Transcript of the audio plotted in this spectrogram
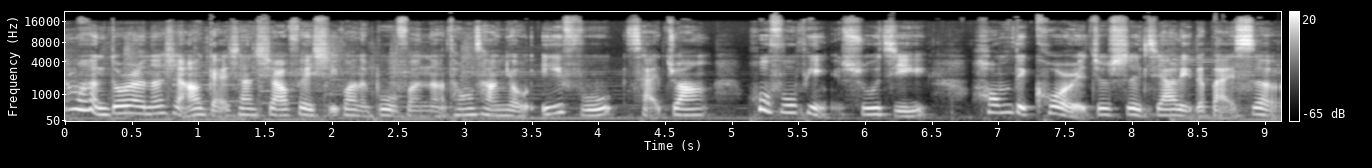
那么很多人呢想要改善消费习惯的部分呢，通常有衣服、彩妆、护肤品、书籍、home decor，就是家里的摆设、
